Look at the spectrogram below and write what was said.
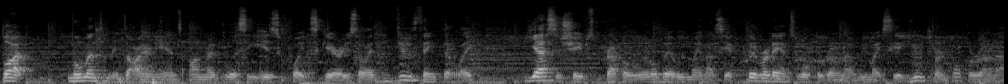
But momentum into Iron Hands on my Blissey is quite scary, so I do think that, like, yes, it shapes prep a little bit. We might not see a Quiver Dance Volcarona, we might see a U-turn Volcarona,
